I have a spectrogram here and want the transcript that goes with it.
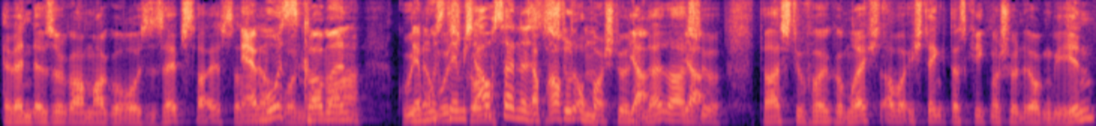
eventuell sogar Marco Rose selbst da ist. Das er muss wunderbar. kommen. Gut, der muss nämlich kommen. auch seine Er braucht Stunden. auch ein paar Stunden. Ja, ne? da, hast ja. du, da hast du vollkommen recht. Aber ich denke, das kriegen wir schon irgendwie hin.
